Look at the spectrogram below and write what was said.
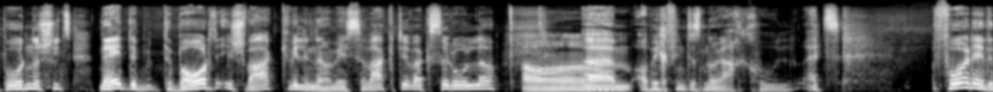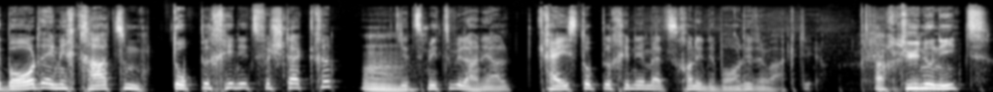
Burnerschnitz. Nein, der, der Bord ist weg, weil ich ihn wegtun wegen Rolle. Ah. Ähm, aber ich finde das noch echt cool. Jetzt, vorher in der Board eigentlich gehabt, zum Doppelkinn zu verstecken. Mhm. Jetzt mittlerweile habe ich halt kein Doppelkinn mehr, jetzt kann ich den Board wieder wegtun. Ach, Du noch nicht,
